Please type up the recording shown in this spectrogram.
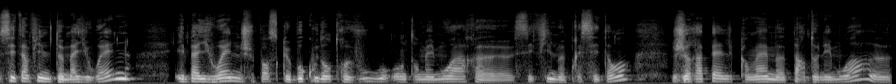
c'est un film de Mai Wen. Et Wen, je pense que beaucoup d'entre vous ont en mémoire euh, ses films précédents. Je rappelle quand même, pardonnez-moi, euh,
